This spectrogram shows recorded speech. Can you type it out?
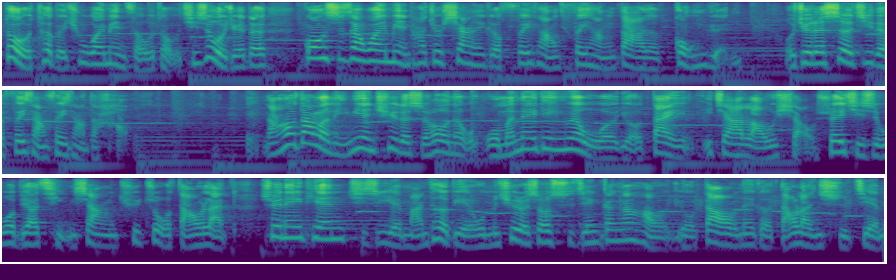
都有特别去外面走走，其实我觉得光是在外面，它就像一个非常非常大的公园，我觉得设计的非常非常的好。然后到了里面去的时候呢，我们那天因为我有带一家老小，所以其实我比较倾向去做导览，所以那一天其实也蛮特别。我们去的时候时间刚刚好有到那个导览时间，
